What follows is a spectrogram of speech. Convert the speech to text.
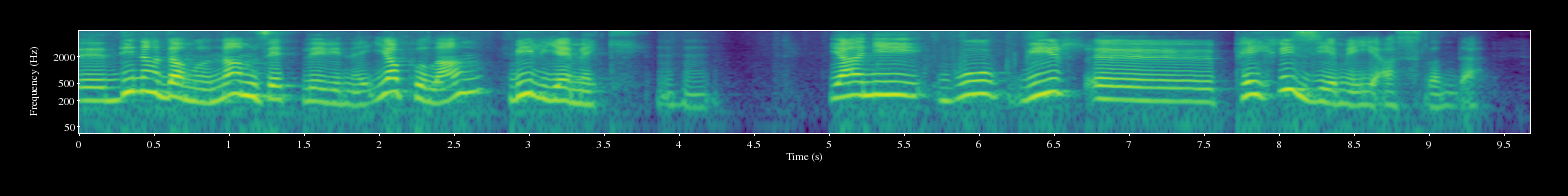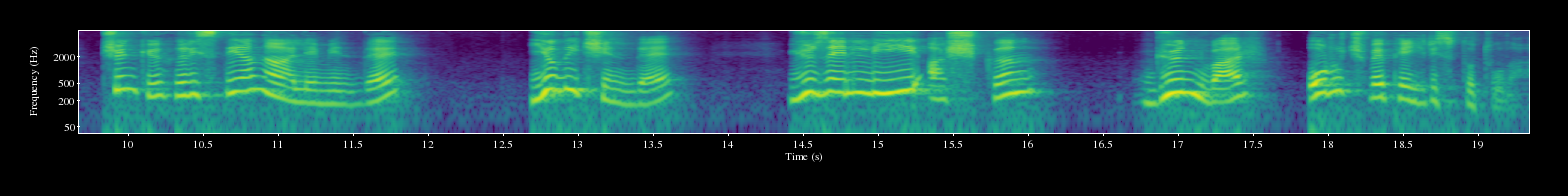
e, din adamı namzetlerine yapılan bir yemek. Yani bu bir e, pehriz yemeği aslında. Çünkü Hristiyan aleminde yıl içinde 150'yi aşkın gün var oruç ve pehriz tutulan.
